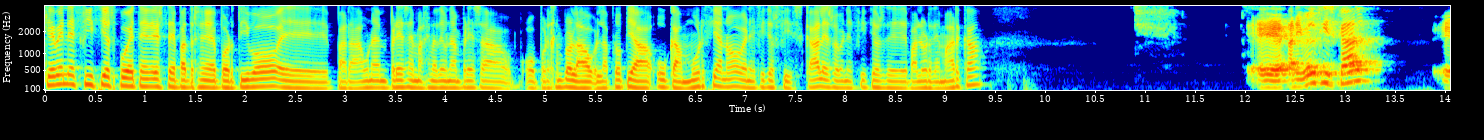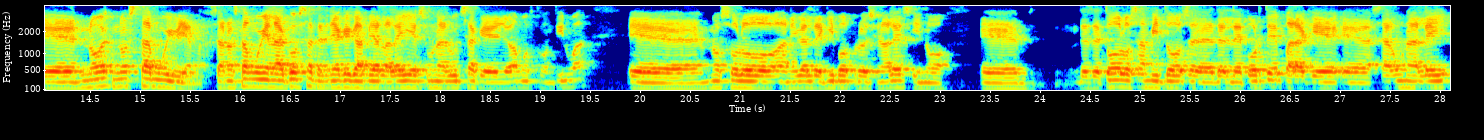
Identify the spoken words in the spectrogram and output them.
¿Qué beneficios puede tener este patrocinio deportivo eh, para una empresa? Imagínate una empresa, o, por ejemplo la, propia UCA Murcia, ¿no? Beneficios fiscales o beneficios de valor de marca. Eh, a nivel fiscal, eh, no, está muy bien. O sea, no está muy bien la cosa, tendría que cambiar la ley, es una lucha que llevamos continua, no solo a nivel de equipos profesionales, sino desde todos los ámbitos del deporte para que se haga una ley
